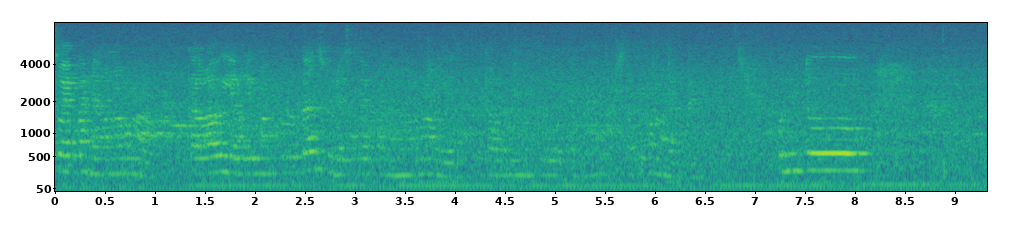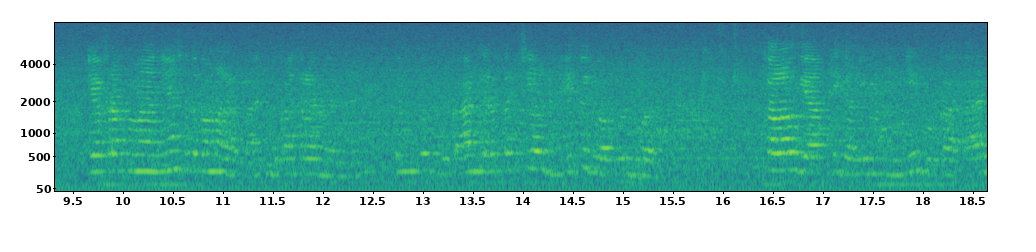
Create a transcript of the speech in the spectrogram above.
sesuai pandangan normal. Kalau yang 50 kan sudah sesuai pandangan normal ya kalau 50 mm f1,8 untuk diafragmanya 1,8 bukaan terlebarnya untuk bukaan terkecilnya itu 22 kalau yang 35 ini bukaan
